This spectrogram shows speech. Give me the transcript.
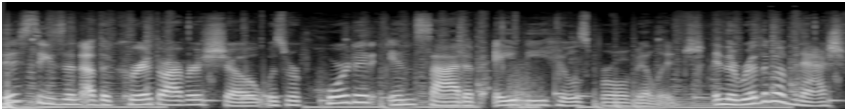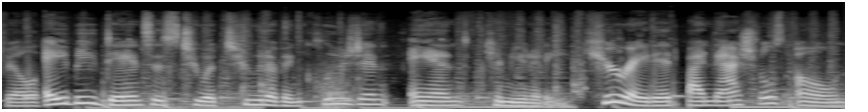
This season of the Career Thrivers show was recorded inside of AB Hillsboro Village. In the rhythm of Nashville, AB dances to a tune of inclusion and community. Curated by Nashville's own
